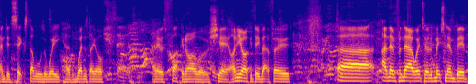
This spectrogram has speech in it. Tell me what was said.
and did six doubles a week, had Wednesday off, and it was fucking horrible. It was shit. I knew I could do better food. Uh, and then from there, I went to a Michelin bib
